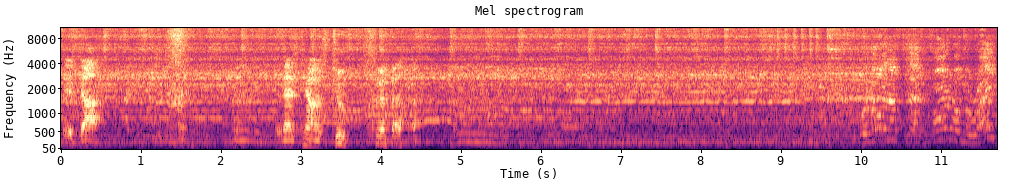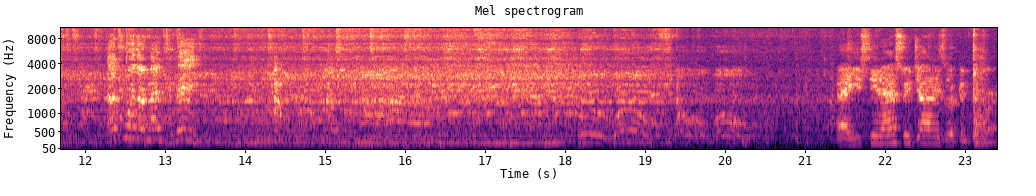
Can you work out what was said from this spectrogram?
They're dot. and that counts too. Hey, you seen Ashley? Johnny's looking for her.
